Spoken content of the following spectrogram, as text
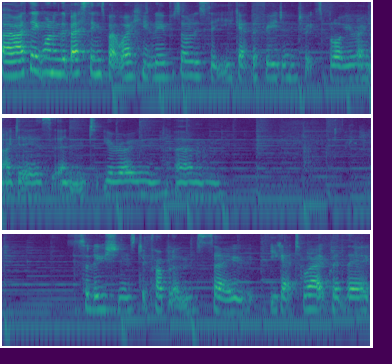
I think one of the best things about working at Lubrizol is that you get the freedom to explore your own ideas and your own um, solutions to problems. So you get to work with the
